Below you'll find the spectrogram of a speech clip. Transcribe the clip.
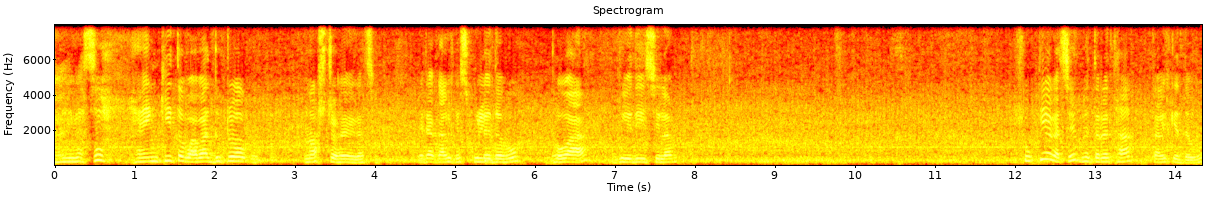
হয়ে গেছে। হ্যাঙ্কি তো বাবা দুটো নষ্ট হয়ে গেছে। এটা কালকে স্কুলে দেবো। ধোয়া ধুয়ে দিয়েছিলাম। শুকিয়ে গেছে, ভেতরে থাক, কালকে দেবো।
